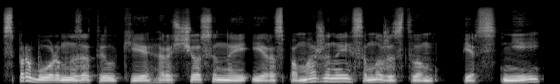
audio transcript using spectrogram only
с пробором на затылке, расчесанный и распомаженный, со множеством перстней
